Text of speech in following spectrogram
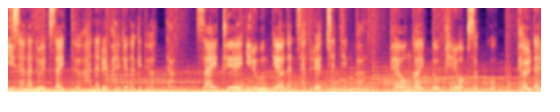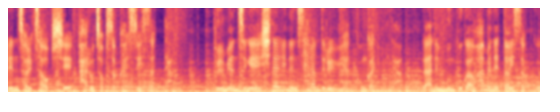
이상한 웹사이트 하나를 발견하게 되었다. 사이트의 이름은 깨어난 자들의 채팅방. 회원 가입도 필요 없었고 별다른 절차 없이 바로 접속할 수 있었다. 불면증에 시달리는 사람들을 위한 공간입니다. 라는 문구가 화면에 떠 있었고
